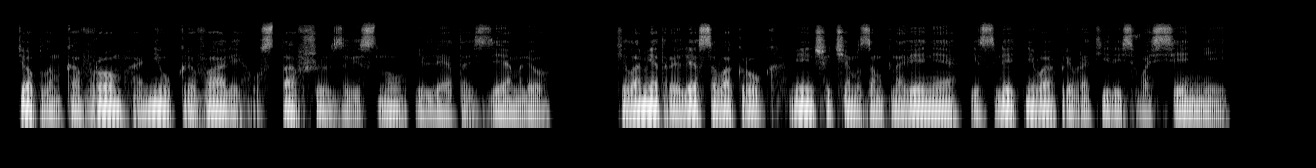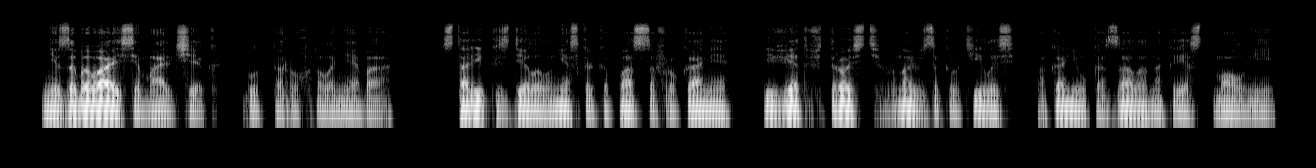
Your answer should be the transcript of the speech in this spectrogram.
Теплым ковром они укрывали уставшую за весну и лето землю. Километры леса вокруг, меньше чем за мгновение, из летнего превратились в осенний. «Не забывайся, мальчик!» — будто рухнуло небо. Старик сделал несколько пассов руками, и ветвь-трость вновь закрутилась, пока не указала на крест молний.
